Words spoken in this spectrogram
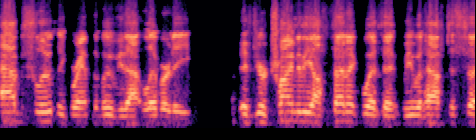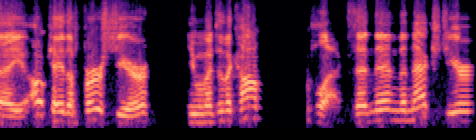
absolutely grant the movie that liberty if you're trying to be authentic with it we would have to say okay the first year he went to the complex. And then the next year,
